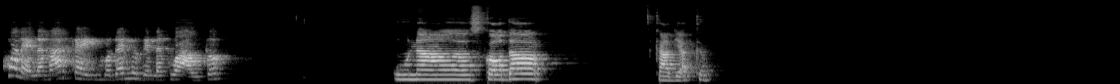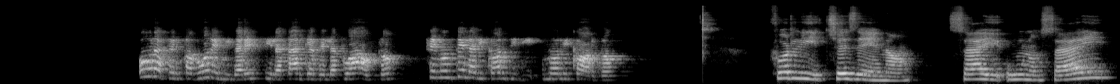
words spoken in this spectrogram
Qual è la marca e il modello della tua auto? Una Skoda Kodiaq. Ora per favore mi daresti la targa della tua auto? Se non te la ricordi di non ricordo. Forlì Cesena 616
